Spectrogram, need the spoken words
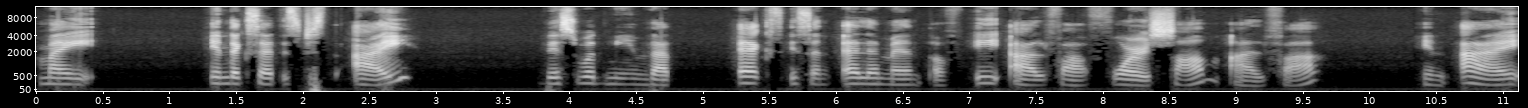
my index set is just I. This would mean that X is an element of A alpha for some alpha in I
